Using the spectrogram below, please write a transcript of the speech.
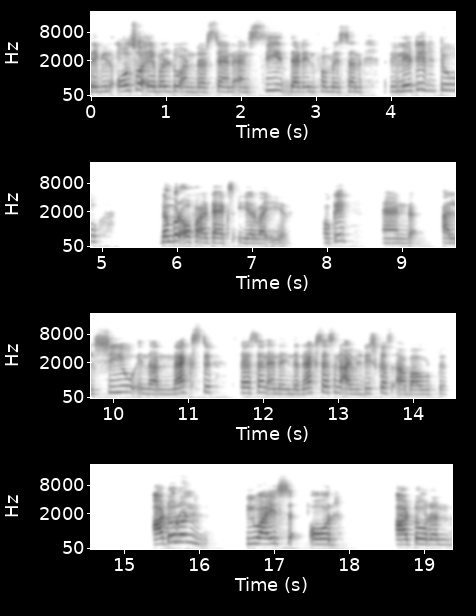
they will also able to understand and see that information related to number of attacks year by year. Okay? And i'll see you in the next session. And in the next session i will discuss about auto run device or auto run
